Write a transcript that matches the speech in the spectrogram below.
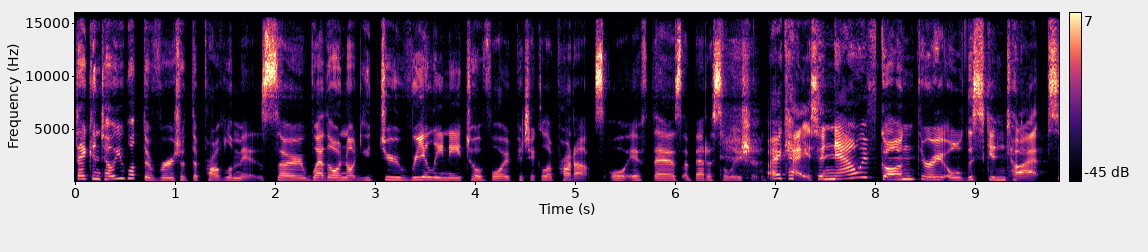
they can tell you what the root of the problem is. So, whether or not you do really need to avoid particular products or if there's a better solution. Okay, so now we've gone through all the skin types,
